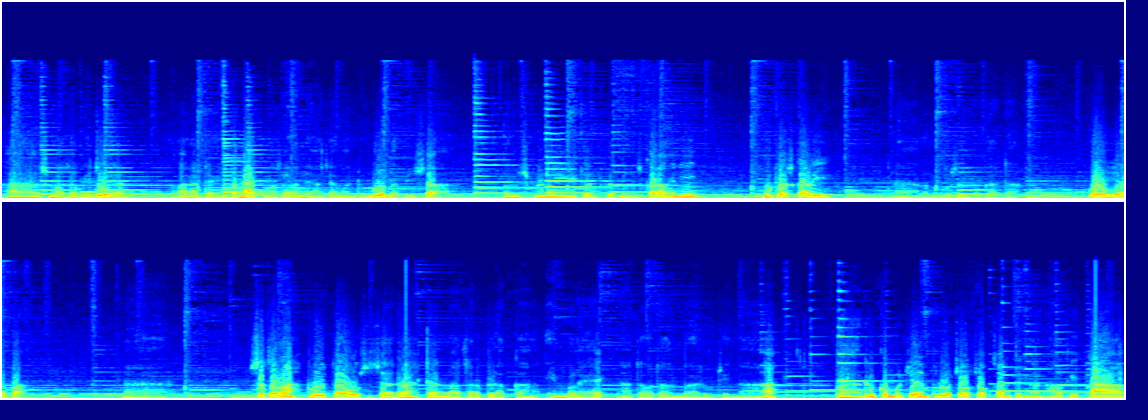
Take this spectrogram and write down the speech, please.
hal-hal semacam itu ya kan ada internet masalahnya. Zaman dulu tidak bisa harus beli dan sebagainya. Sekarang ini mudah sekali. Nah lalu bosan berkata oh iya pak. Nah setelah bro tahu sejarah dan latar belakang Imlek atau tahun baru Cina baru kemudian bro cocokkan dengan Alkitab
